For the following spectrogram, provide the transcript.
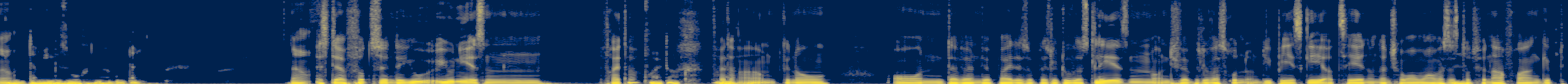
Ja. Einen Termin gesucht, ja gut, dann Ja, ist der 14. Ju Juni ist ein Freitag? Freitag. Freitagabend, genau. Und da werden wir beide so ein bisschen, du wirst lesen und ich werde ein bisschen was rund um die BSG erzählen und dann schauen wir mal, was es Mhm. dort für Nachfragen gibt.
